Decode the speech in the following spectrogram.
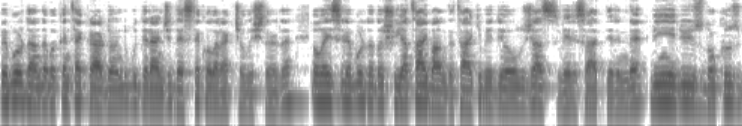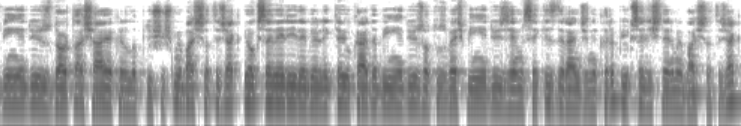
ve buradan da bakın tekrar döndü. Bu direnci destek olarak çalıştırdı. Dolayısıyla burada da şu yatay bandı takip ediyor olacağız veri saatlerinde. 1709-1704 aşağıya kırılıp düşüş mü başlatacak yoksa veriyle birlikte yukarıda 1735-1728 direncini kırıp yükselişlerimi başlatacak.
